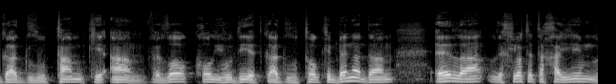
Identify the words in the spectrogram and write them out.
גדלותם כעם, ולא כל יהודי את גדלותו כבן אדם, אלא לחיות את החיים,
